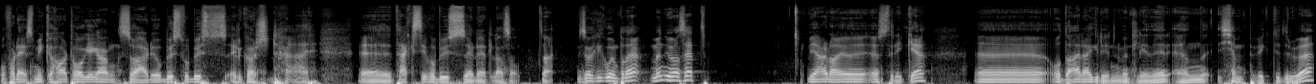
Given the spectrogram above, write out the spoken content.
Og for dere som ikke har tog i gang, så er det jo buss for buss, eller kanskje det er eh, taxi for buss, eller et eller annet sånt. Nei, vi skal ikke gå inn på det. Men uansett, vi er da i Østerrike, eh, og der er Grünerveltliner en kjempeviktig drue.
